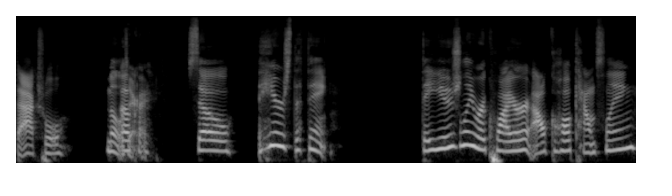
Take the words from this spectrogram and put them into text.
the actual military. Okay. So here's the thing they usually require alcohol counseling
